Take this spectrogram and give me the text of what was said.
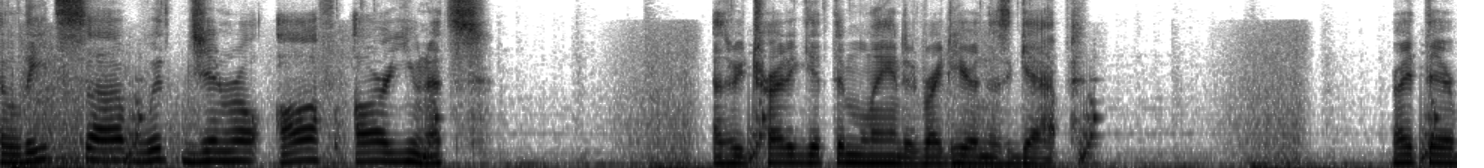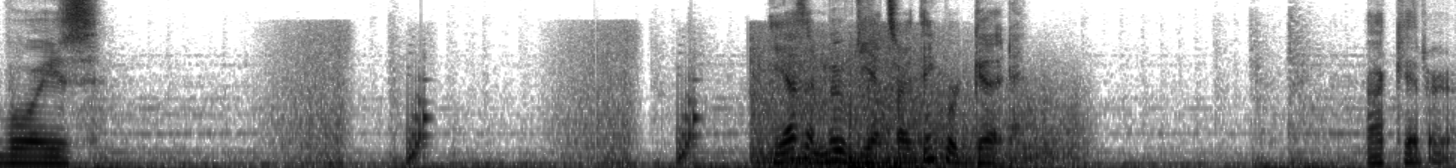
elite sub with general off our units. As we try to get them landed right here in this gap. Right there, boys. He hasn't moved yet, so I think we're good. Bucket or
